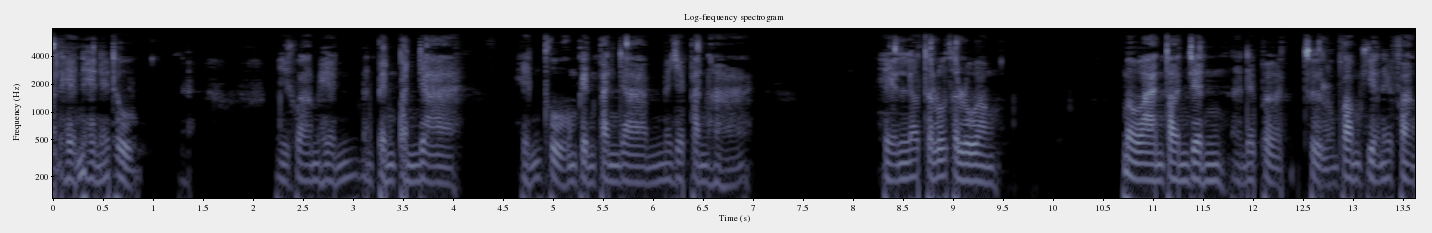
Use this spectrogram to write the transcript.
ดเห็นเห็นให้ถูกมีความเห็นมันเป็นปัญญา เห็นถูกเป็นปัญญาไม่ใช่ปัญหา เห็นแล้วทะลุทะลวง เมื่อวานตอนเย็นได้เปิดสื่อหลวงพ่อเขียนให้ฟัง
